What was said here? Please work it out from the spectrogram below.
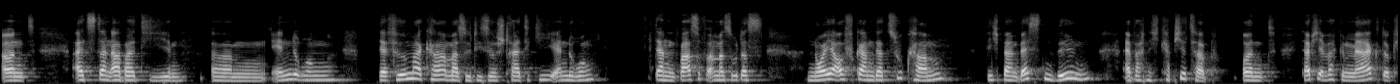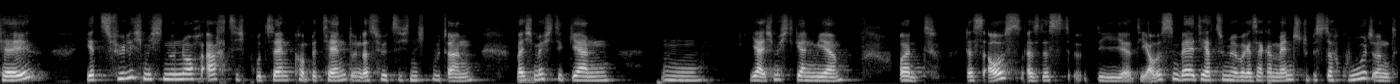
Und als dann aber die ähm, Änderung der Firma kam, also diese Strategieänderung, dann war es auf einmal so, dass neue Aufgaben dazu kamen, die ich beim besten Willen einfach nicht kapiert habe. Und da habe ich einfach gemerkt, okay, jetzt fühle ich mich nur noch 80 Prozent kompetent und das fühlt sich nicht gut an, weil ich möchte gern, mh, hm, ja, ich möchte gern mehr. Und das Aus, also das, die, die Außenwelt, die hat zu mir aber gesagt, Mensch, du bist doch gut und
